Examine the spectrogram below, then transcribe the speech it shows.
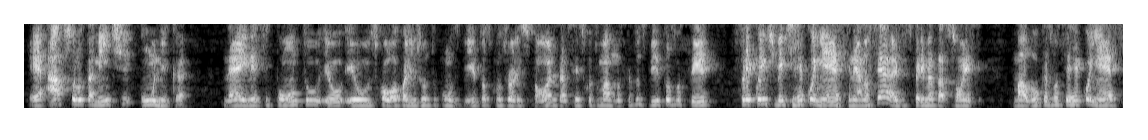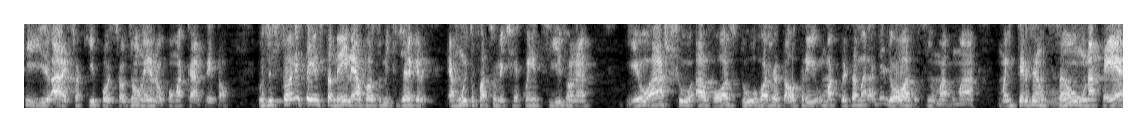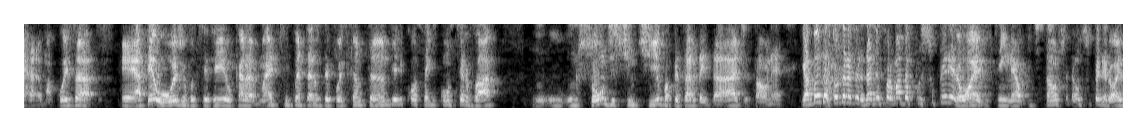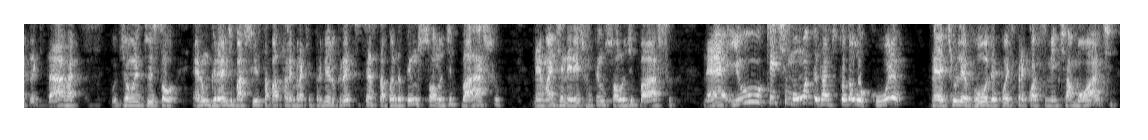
é absolutamente única, né? E nesse ponto eu, eu os coloco ali junto com os Beatles, com os Rolling Stones, né? Você escuta uma música dos Beatles, você frequentemente reconhece, né? A não ser as experimentações malucas, você reconhece, ah, isso aqui, pô, isso é o John Lennon, Paul McCartney e tal. Os Stones têm isso também, né? A voz do Mick Jagger é muito facilmente reconhecível, né? E eu acho a voz do Roger Daltrey uma coisa maravilhosa, assim, uma, uma, uma intervenção uhum. na Terra, uma coisa. É, até hoje você vê o cara mais de 50 anos depois cantando e ele consegue conservar um, um, som distintivo, apesar da idade e tal, né? E a banda toda, na verdade, é formada por super-heróis, assim, né? O Pete Townshend é um super-herói da guitarra, o John Entwistle era um grande baixista, basta lembrar que o primeiro grande sucesso da banda tem um solo de baixo, né? My Generation tem um solo de baixo, né? E o Kate Moon, apesar de toda a loucura é, que o levou depois precocemente à morte,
